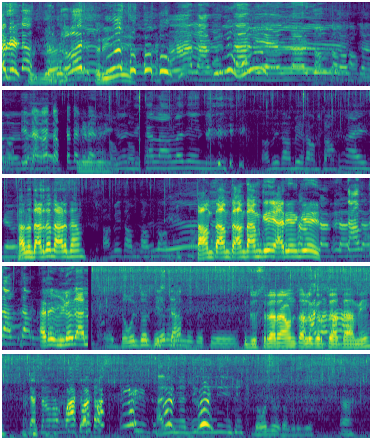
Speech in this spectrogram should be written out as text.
अरे. तरी निकाल लावला त्यांनी. जाऊ. थांब दाड थांब. दाड थांब थांब. थांब थांब थांब घे अरे घे अरे. व्हिडिओ चालू. दुसरा राऊंड चालू करतो आता आम्ही. जवळ जवळ टाक रुगवेत चिकटवून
